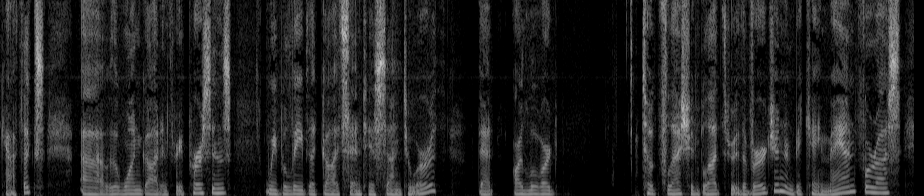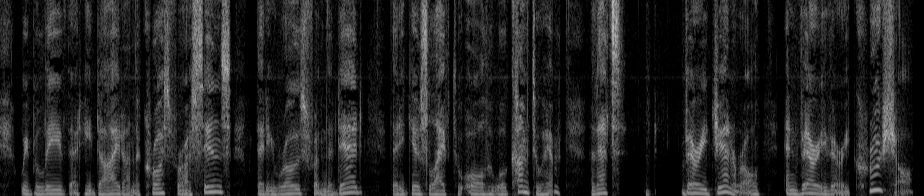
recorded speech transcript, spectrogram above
Catholics, uh, the one God in three persons. We believe that God sent his Son to earth, that our Lord took flesh and blood through the Virgin and became man for us. We believe that he died on the cross for our sins, that he rose from the dead, that he gives life to all who will come to him. Now, that's very general and very, very crucial.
